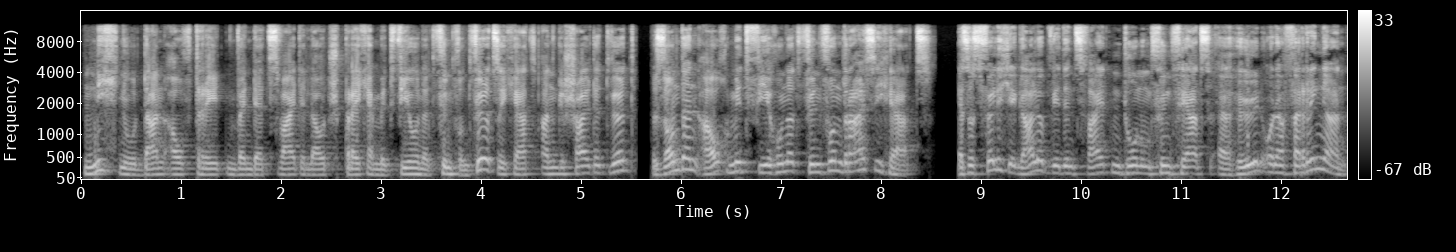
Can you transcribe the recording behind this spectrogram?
nicht nur dann auftreten, wenn der zweite Lautsprecher mit 445 Hertz angeschaltet wird, sondern auch mit 435 Hertz. Es ist völlig egal, ob wir den zweiten Ton um 5 Hertz erhöhen oder verringern.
